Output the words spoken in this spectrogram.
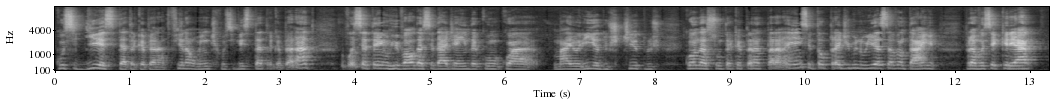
conseguir esse tetracampeonato, finalmente conseguir esse tetracampeonato. Você tem o rival da cidade ainda com, com a maioria dos títulos quando o assunto é Campeonato Paranaense, então para diminuir essa vantagem, para você criar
